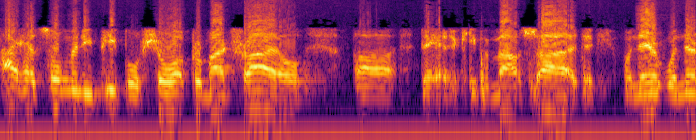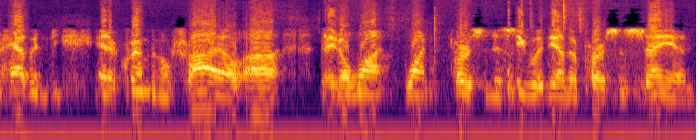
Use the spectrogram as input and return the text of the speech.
I had so many people show up for my trial. Uh, they had to keep them outside. When they're when they're having in a criminal trial, uh, they don't want one person to see what the other person's saying.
